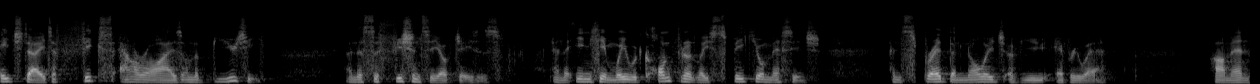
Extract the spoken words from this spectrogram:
each day to fix our eyes on the beauty and the sufficiency of Jesus and that in him we would confidently speak your message and spread the knowledge of you everywhere. Amen.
